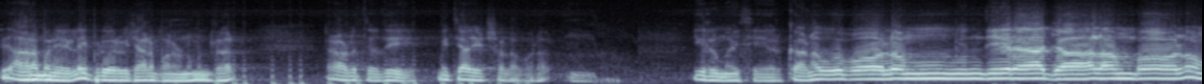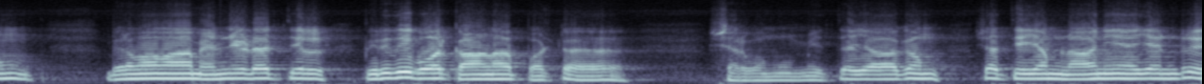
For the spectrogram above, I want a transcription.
இது ஆரம்ப நிலையில் இப்படி ஒரு விசாரம் பண்ணணும்ன்றார். அடுத்தது மித்தியாதிட்டு சொல்ல போகிறார் இருமை சேர் கனவு போலும் இந்திர ஜாலம் போலும் பிரமமாம் என்னிடத்தில் பிரிது போர் காணப்பட்ட சர்வமும் மித்தையாகும் சத்தியம் நானே என்று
